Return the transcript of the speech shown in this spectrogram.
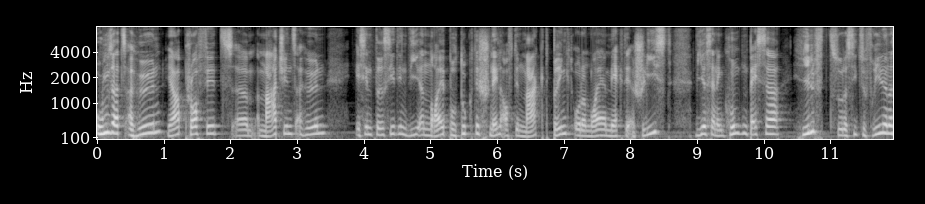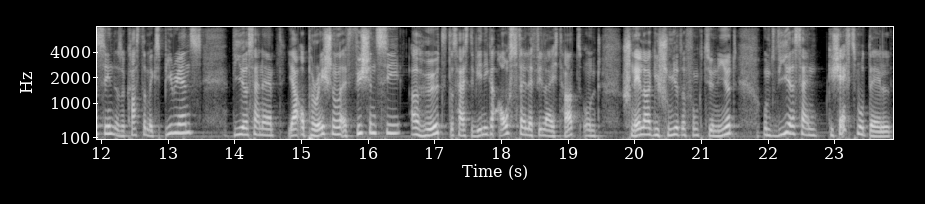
Umsatz erhöhen, ja, Profits, ähm, Margins erhöhen. Es interessiert ihn, wie er neue Produkte schnell auf den Markt bringt oder neue Märkte erschließt, wie er seinen Kunden besser hilft, sodass sie zufriedener sind, also Customer Experience, wie er seine ja, Operational Efficiency erhöht, das heißt weniger Ausfälle vielleicht hat und schneller, geschmierter funktioniert und wie er sein Geschäftsmodell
